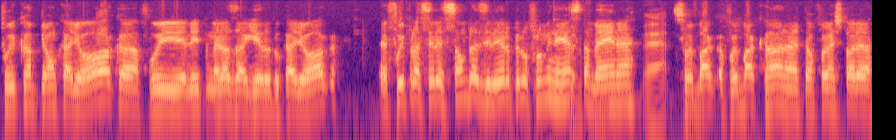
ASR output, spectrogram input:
fui campeão carioca, fui eleito melhor zagueiro do carioca. É, fui para a seleção brasileira pelo Fluminense Pelo também, né? É. Foi, ba- foi bacana, né? então foi uma história,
